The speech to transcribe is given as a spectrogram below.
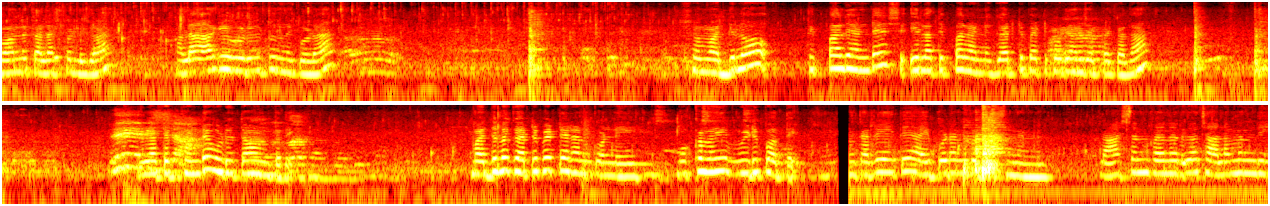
బాగుంది కలర్ఫుల్గా. అలాగే ఉడుకుతుంది కూడా. సో మధ్యలో తిప్పాలి అంటే ఇలా తిప్పాలండి గరిటె పెట్టకూడదు అని చెప్పే కదా. ఇలా తిప్పుకుంటే ఉడుకుతూ ఉంటుంది. మధ్యలో గట్టి పెట్టారనుకోండి ముక్కలు విడిపోతాయి. కర్రీ అయితే అయిపోవడానికి వచ్చేసిందండి. లాస్ట్ అండ్ ఫైనల్గా చాలామంది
